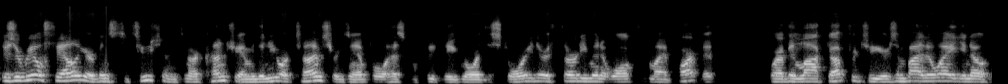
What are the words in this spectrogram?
there's a real failure of institutions in our country. I mean, the New York Times, for example, has completely ignored the story. They're a 30 minute walk from my apartment where I've been locked up for two years. And by the way, you know,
